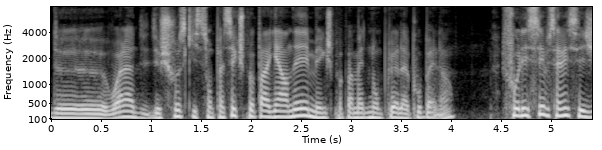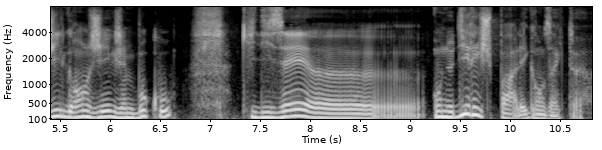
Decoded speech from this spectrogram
de voilà des, choses qui se sont passées que je peux pas garder, mais que je peux pas mettre non plus à la poubelle. Hein. Faut laisser, vous savez, c'est Gilles Grangier que j'aime beaucoup, qui disait on ne dirige pas les grands acteurs,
